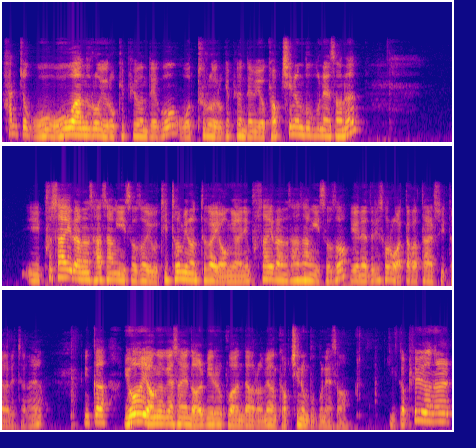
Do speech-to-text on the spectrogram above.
한쪽 O, O1으로 이렇게 표현되고 O2로 이렇게 표현되면 이 겹치는 부분에서는 이 푸사이라는 사상이 있어서 요 디터미넌트가 0이 아닌 푸사이라는 사상이 있어서 얘네들이 서로 왔다 갔다 할 수 있다 그랬잖아요. 그러니까 요 영역에서의 넓이를 구한다 그러면 겹치는 부분에서 그러니까 표현을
